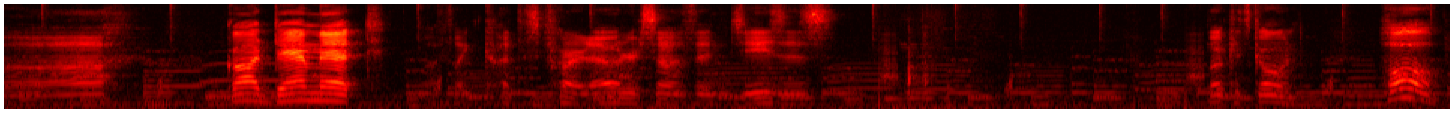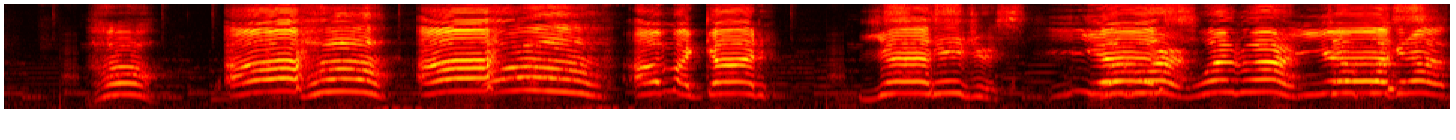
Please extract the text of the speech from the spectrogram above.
Uh, God damn it! I'll have like cut this part out or something. Jesus. Look, it's going. Oh! Oh! Ah! Ah! Ah! Oh my god! Yes! Dangerous! Yes! One more! One more! Don't fuck it up!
